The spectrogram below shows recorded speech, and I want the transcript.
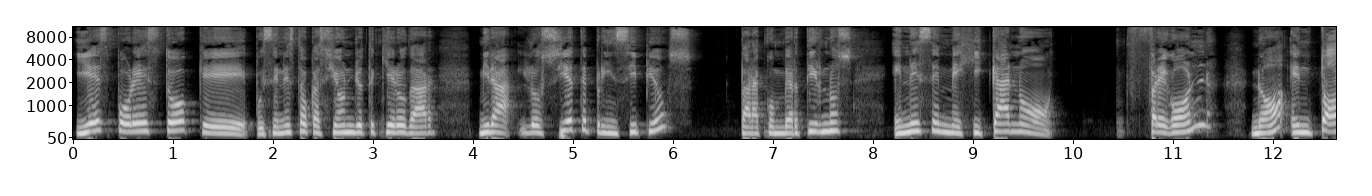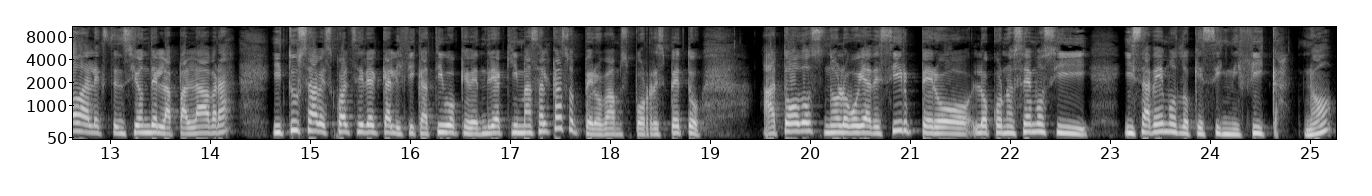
Y es por esto que, pues en esta ocasión yo te quiero dar, mira, los siete principios para convertirnos en ese mexicano fregón, ¿no? En toda la extensión de la palabra. Y tú sabes cuál sería el calificativo que vendría aquí más al caso, pero vamos, por respeto a todos no lo voy a decir, pero lo conocemos y, sabemos lo que significa, ¿no?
